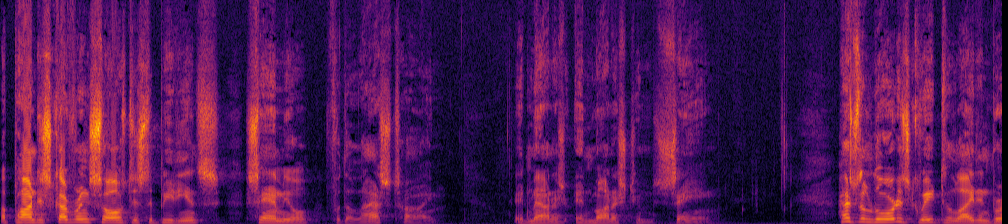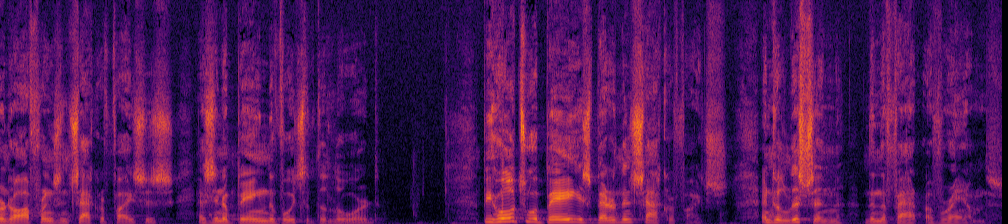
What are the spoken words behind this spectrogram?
Upon discovering Saul's disobedience, Samuel, for the last time, admonished him, saying, Has the Lord as great delight in burnt offerings and sacrifices as in obeying the voice of the Lord? Behold, to obey is better than sacrifice, and to listen than the fat of rams.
